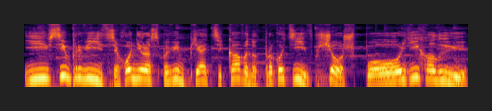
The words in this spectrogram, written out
І всім привіт! Сьогодні розповім 5 цікавинок про котів. Що ж, поїхали!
